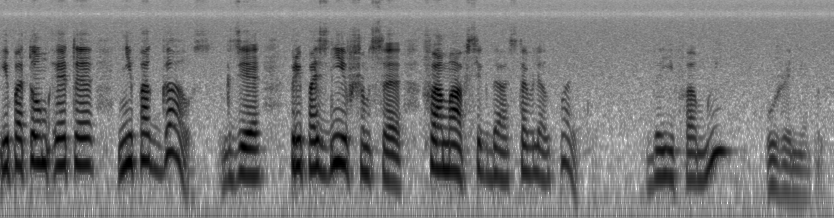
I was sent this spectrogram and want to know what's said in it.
И потом это не Пакгаус, где припозднившимся Фома всегда оставлял пайку. Да и Фомы уже не было.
